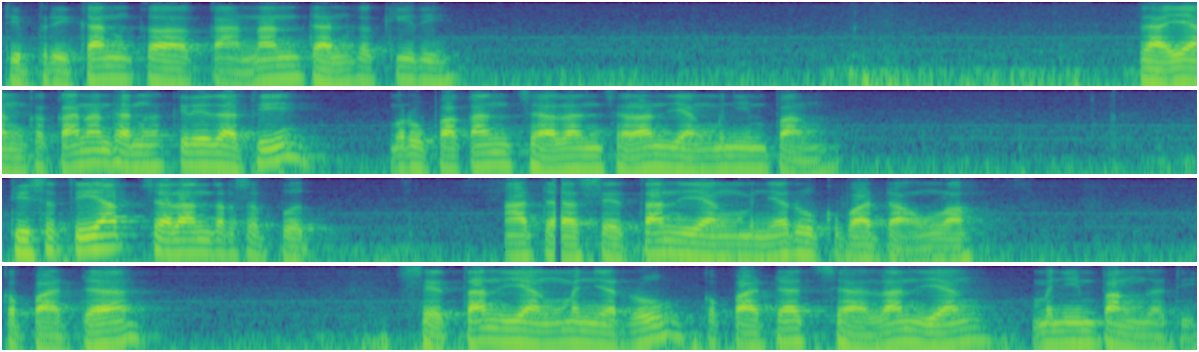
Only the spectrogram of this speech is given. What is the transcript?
diberikan ke kanan dan ke kiri nah yang ke kanan dan ke kiri tadi merupakan jalan-jalan yang menyimpang di setiap jalan tersebut ada setan yang menyeru kepada Allah kepada setan yang menyeru kepada jalan yang menyimpang tadi.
